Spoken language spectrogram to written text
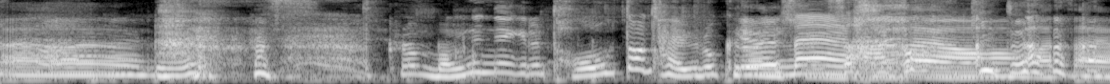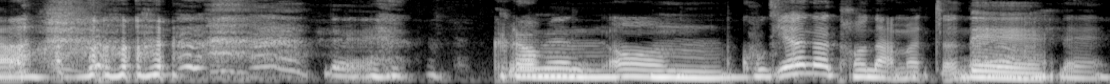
아, 네. 그럼 먹는 얘기를 더욱 더 자유롭게 할수 네, 있어. 맞아요. 맞아요. 네. 그럼, 그러면 어, 음. 곡이 하나 더 남았잖아요. 네. 네.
